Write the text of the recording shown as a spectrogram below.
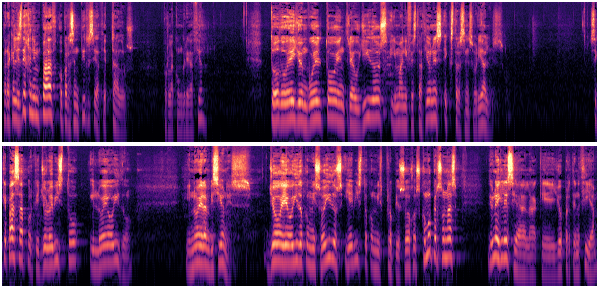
para que les dejen en paz o para sentirse aceptados por la congregación. Todo ello envuelto entre aullidos y manifestaciones extrasensoriales. Sé qué pasa porque yo lo he visto y lo he oído, y no eran visiones. Yo he oído con mis oídos y he visto con mis propios ojos cómo personas de una iglesia a la que yo pertenecía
